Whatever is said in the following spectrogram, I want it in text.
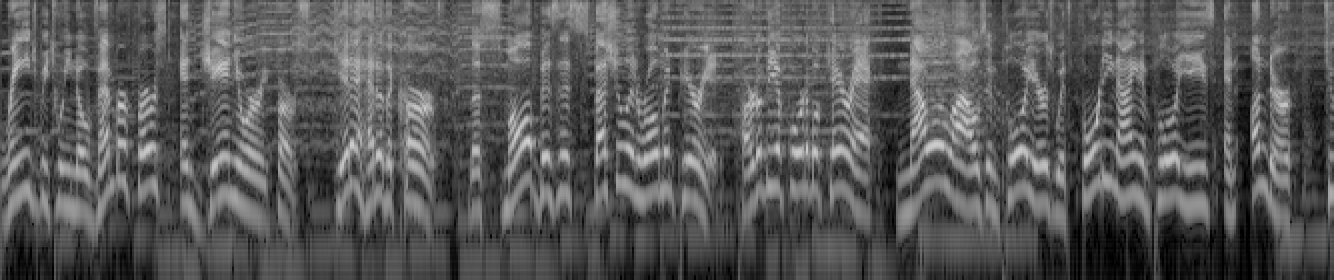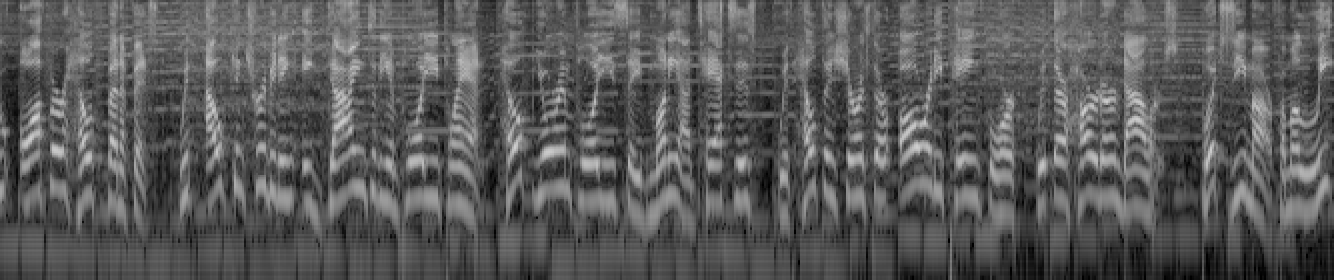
range between November 1st and January 1st. Get ahead of the curve. The Small Business Special Enrollment Period, part of the Affordable Care Act, now allows employers with 49 employees and under to offer health benefits without contributing a dime to the employee plan. Help your employees save money on taxes with health insurance they're already paying for with their hard earned dollars. Butch Zimar from Elite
